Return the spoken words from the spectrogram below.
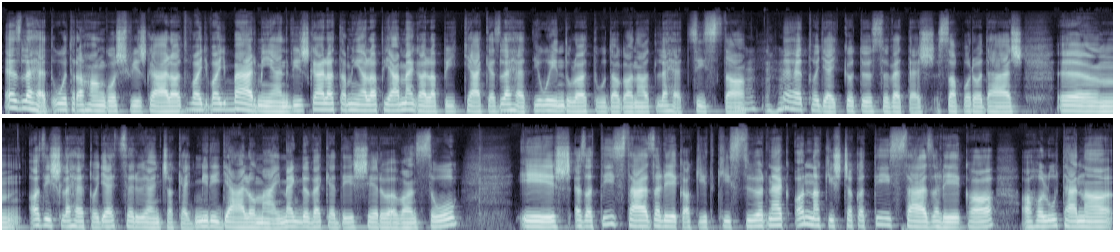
Ez lehet ultrahangos vizsgálat, vagy, vagy bármilyen vizsgálat, ami alapján megalapítják, ez lehet jóindulatú daganat, lehet ciszta, uh-huh. lehet, hogy egy kötőszövetes szaporodás, az is lehet, hogy egyszerűen csak egy mirigyállomány megnövekedéséről van szó, és ez a 10 százalék, akit kiszűrnek, annak is csak a 10 százaléka, ahol utána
